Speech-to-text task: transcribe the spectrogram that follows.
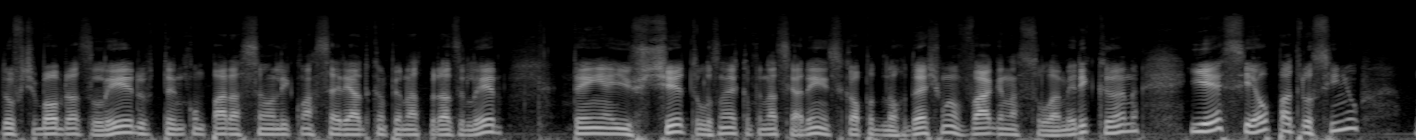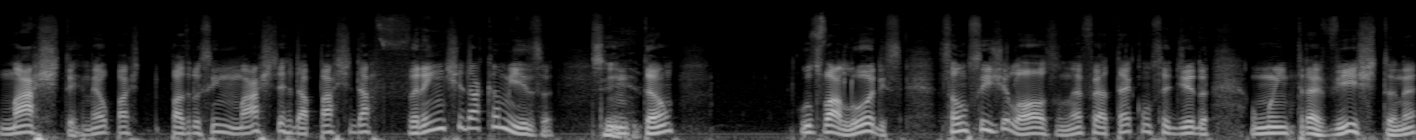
do futebol brasileiro, tendo comparação ali com a Série A do Campeonato Brasileiro. Tem aí os títulos, né, Campeonato Cearense, Copa do Nordeste, uma vaga na Sul-Americana. E esse é o patrocínio Master, né, o pa- patrocínio Master da parte da frente da camisa. Sim. Então, os valores são sigilosos, né? Foi até concedida uma entrevista, né?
